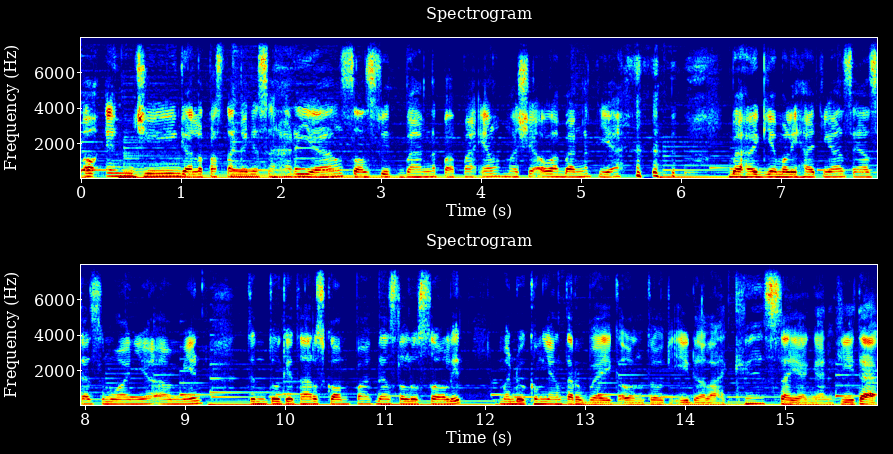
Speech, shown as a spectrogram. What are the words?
OMG gak lepas tangannya seharian so sweet banget Papa El. Masya Allah banget ya. Bahagia melihatnya sehat-sehat semuanya amin. Tentu kita harus kompak dan selalu solid mendukung yang terbaik untuk idola kesayangan kita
